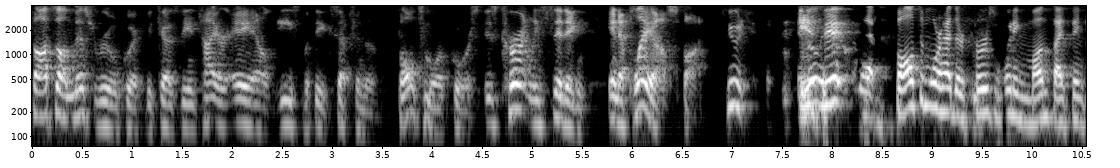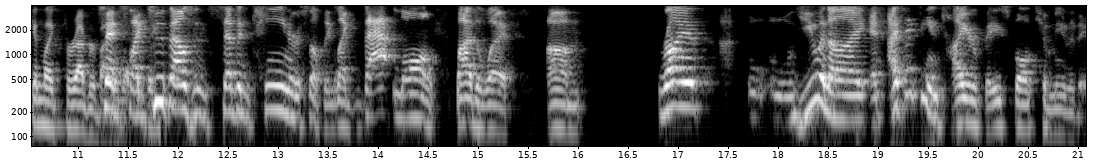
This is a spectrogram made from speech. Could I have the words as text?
Thoughts on this, real quick, because the entire AL East, with the exception of Baltimore, of course, is currently sitting in a playoff spot. Dude, is it that Baltimore had their first winning month? I think in like forever since like 2017 or something like that long. By the way, um, Ryan, you and I, and I think the entire baseball community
